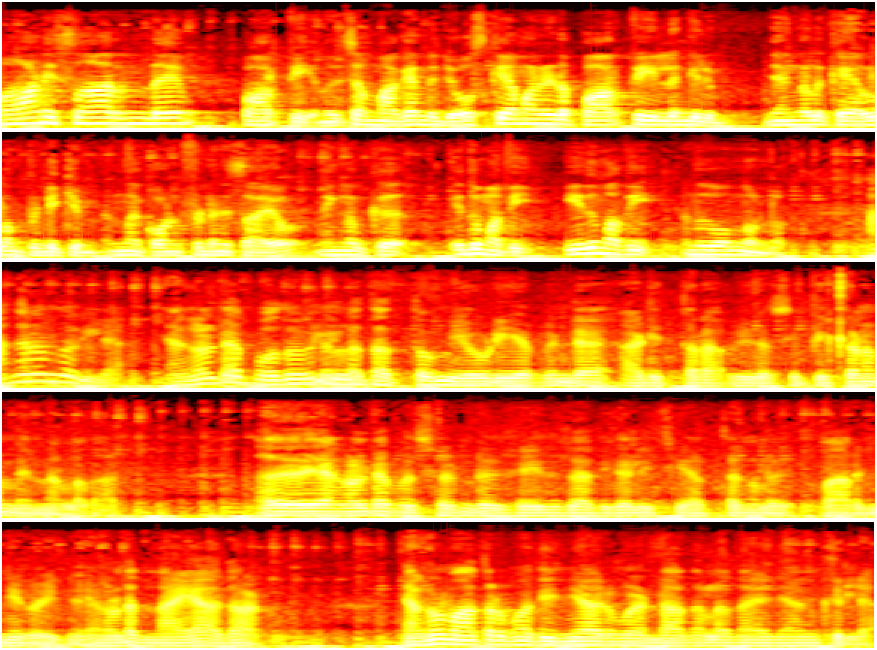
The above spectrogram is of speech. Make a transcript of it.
മാണി സാറിന്റെ പാർട്ടി എന്ന് വെച്ചാൽ മകന്റെ ജോസ് കെ മാണിയുടെ പാർട്ടി ഇല്ലെങ്കിലും ഞങ്ങൾ കേരളം പിടിക്കും എന്ന കോൺഫിഡൻസ് ആയോ? നിങ്ങൾക്ക് ഇത് മതി ഇത് മതി എന്ന് തോന്നുന്നുണ്ടോ? അങ്ങനൊന്നുമില്ല. ഞങ്ങളുടെ പൊതുവിലുള്ള തത്വം യു ഡി എഫിന്റെ അടിത്തറ വികസിപ്പിക്കണം എന്നുള്ളതാണ്. അത് ഞങ്ങളുടെ പ്രസിഡന്റ് ചെയ്ത് സാധിക്കലിച്ച തങ്ങൾ പറഞ്ഞു കഴിഞ്ഞു. ഞങ്ങളുടെ നയ അതാണ്. ഞങ്ങൾ മാത്രം മതി വേണ്ട എന്നുള്ള നയം ഞങ്ങൾക്കില്ല.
